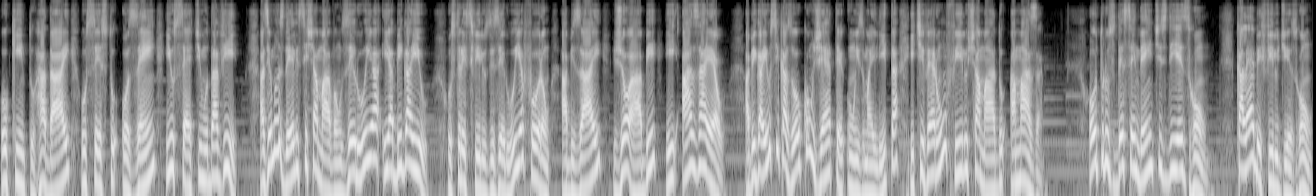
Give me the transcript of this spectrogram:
o quinto Radai, o sexto Ozem e o sétimo Davi. As irmãs dele se chamavam Zeruia e Abigail. Os três filhos de Zeruia foram Abisai, Joabe e Azael. Abigail se casou com Jéter, um ismaelita, e tiveram um filho chamado Amasa. Outros descendentes de Esrom. Caleb, filho de Esrom,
